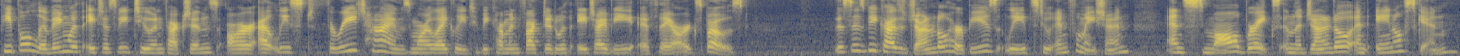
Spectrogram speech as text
People living with HSV2 infections are at least three times more likely to become infected with HIV if they are exposed. This is because genital herpes leads to inflammation and small breaks in the genital and anal skin,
